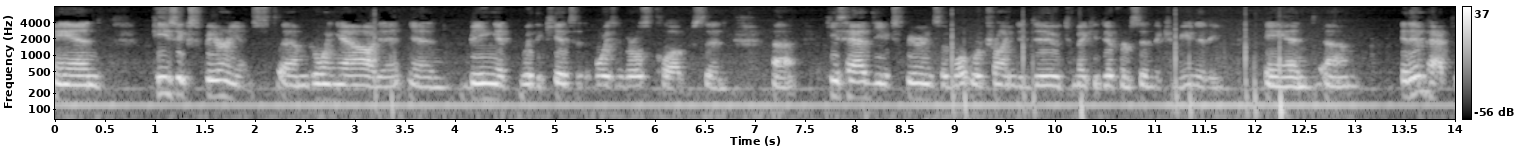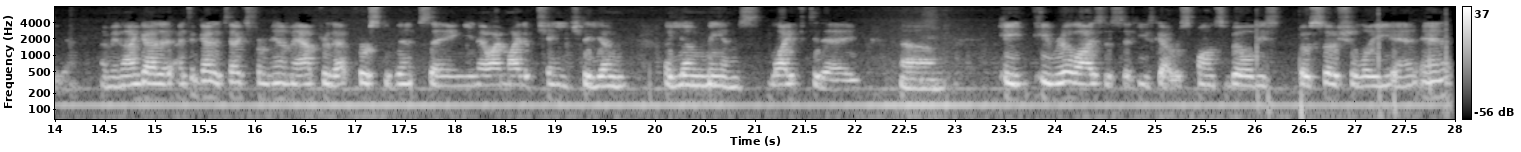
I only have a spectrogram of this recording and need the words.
And he's experienced um, going out and, and being at, with the kids at the Boys and Girls Clubs and uh, he's had the experience of what we're trying to do to make a difference in the community, and um, it impacted him. I mean, I got a, I think got a text from him after that first event saying, you know, I might have changed a young a young man's life today. Um, he he realizes that he's got responsibilities both socially and, and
